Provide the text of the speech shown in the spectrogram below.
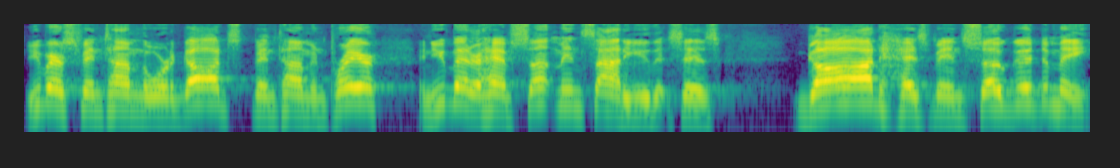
you better spend time in the Word of God, spend time in prayer, and you better have something inside of you that says, God has been so good to me.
